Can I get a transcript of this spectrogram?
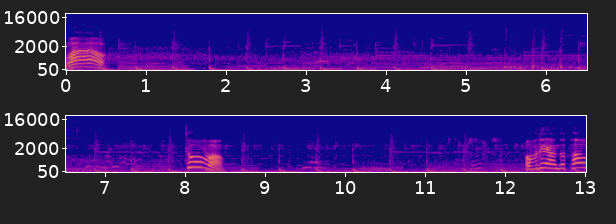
와우. Yeah. Over there on the top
